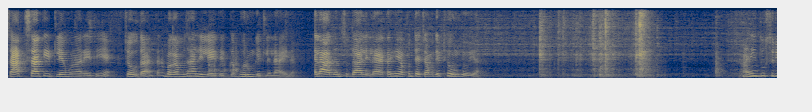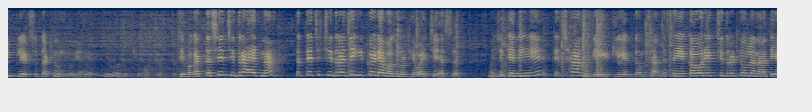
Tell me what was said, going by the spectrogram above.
सात सात इटले होणार आहेत हे चौदा. तर बघा झालेले आहेत एकदम भरून घेतलेलं आहे. ना त्याला आदनसुद्धा आलेलं आहे. आता हे आपण त्याच्यामध्ये ठेवून घेऊया. आणि दुसरी प्लेटसुद्धा ठेवून घेऊया. ते बघा तसे छिद्र आहेत ना तर त्याची छिद्राच्या इकडल्या बाजूनं ठेवायची असं. म्हणजे कधीही ते छान होते इडली एकदम छान. नसतं एकावर एक छिद्र ठेवलं ना ते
